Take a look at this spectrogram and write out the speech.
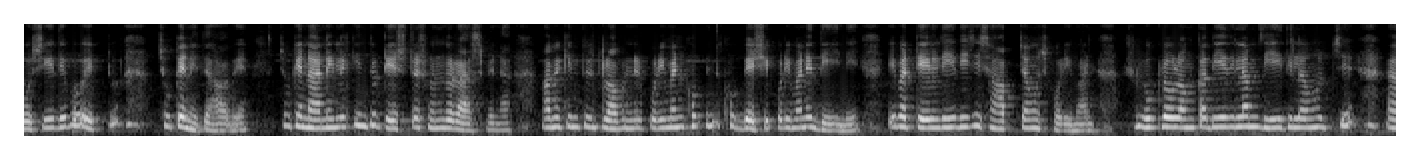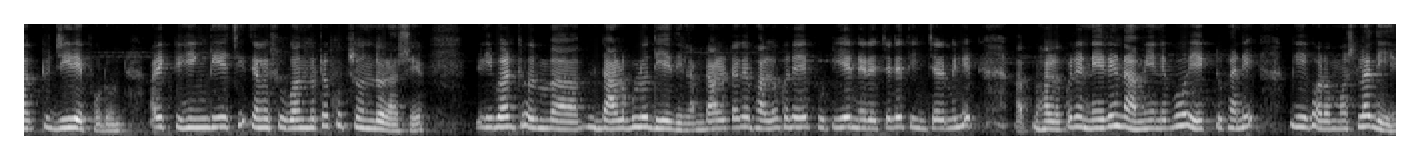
বসিয়ে দেবো, একটু ছুকে নিতে হবে। চুকে না নিলে কিন্তু টেস্টটা সুন্দর আসবে না। আমি কিন্তু লবণের পরিমাণ খুব, কিন্তু খুব বেশি পরিমাণে দিইনি। এবার তেল দিয়ে দিয়েছি হাফ চামচ পরিমাণ। শুকনো লঙ্কা দিয়ে দিলাম দিয়ে দিলাম হচ্ছে, একটু জিরে ফোড়ন। আর একটু হিং দিয়েছি তাহলে সুগন্ধটা খুব সুন্দর আসে। এবার ডালগুলো দিয়ে দিলাম। ডালটাকে ভালো করে ফুটিয়ে নেড়ে চেড়ে তিন চার মিনিট ভালো করে নেড়ে নামিয়ে নেব একটুখানি ঘি গরম মশলা দিয়ে।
